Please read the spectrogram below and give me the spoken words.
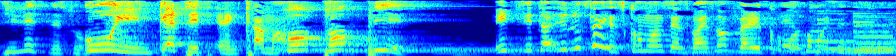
Di list ne so. Go in, get it, and come out. Kɔ tɔ pie. It, it, it looks like it's common sense, but it's not very common. common sense.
